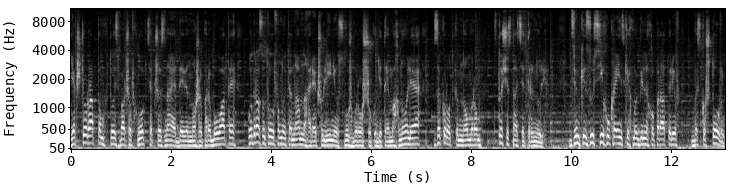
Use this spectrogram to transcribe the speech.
Якщо раптом хтось бачив хлопця чи знає, де він може перебувати, одразу телефонуйте нам на гарячу лінію служби розшуку дітей Магнолія за коротким номером 11630. Дзвінки з усіх українських мобільних операторів безкоштовні.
